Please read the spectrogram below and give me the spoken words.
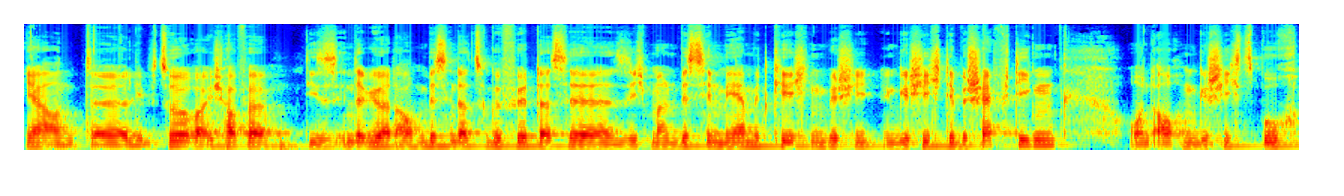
Ja, und äh, liebe Zuhörer, ich hoffe, dieses Interview hat auch ein bisschen dazu geführt, dass Sie sich mal ein bisschen mehr mit Kirchengeschichte beschäftigen und auch im Geschichtsbuch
